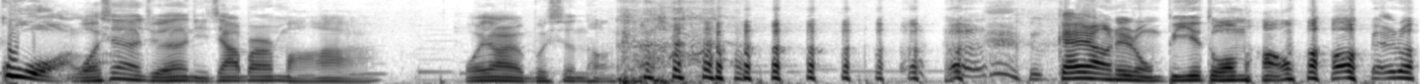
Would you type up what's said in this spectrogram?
过了。我现在觉得你加班忙啊，我一点也不心疼你。该让这种逼多忙吧！我跟你说，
